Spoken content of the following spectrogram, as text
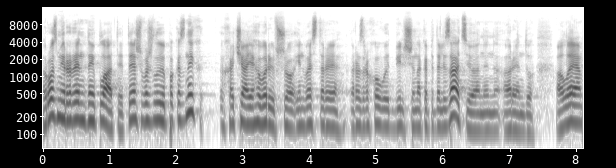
Розмір орендної плати теж важливий показник. Хоча я говорив, що інвестори розраховують більше на капіталізацію, а не на оренду. Але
